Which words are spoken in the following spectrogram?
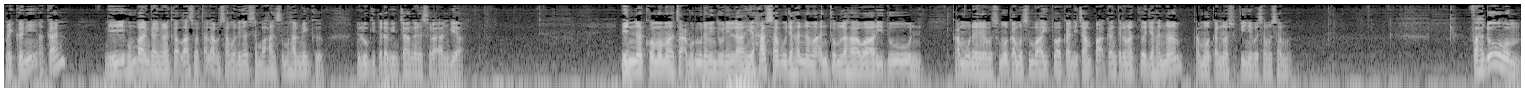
Mereka ni akan dihumbankan dengan Allah SWT bersama dengan sembahan-sembahan mereka dulu kita dah bincangkan surah Anbiya Innakum ma ta'buduna min dunillahi hasabu jahannama antum laha waridun. Kamu dan semua kamu sembah itu akan dicampakkan ke neraka jahanam, kamu akan masukinya bersama-sama. Fahduhum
